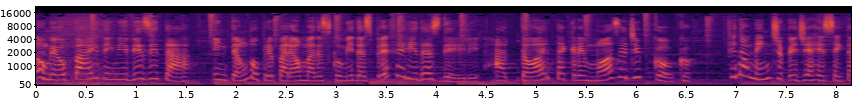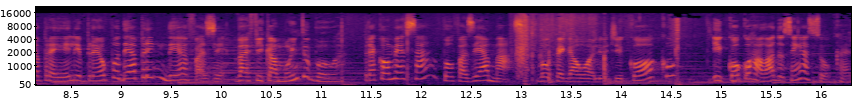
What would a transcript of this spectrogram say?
O meu pai vem me visitar. Então vou preparar uma das comidas preferidas dele, a torta cremosa de coco. Finalmente pedi a receita para ele para eu poder aprender a fazer. Vai ficar muito boa. Para começar, vou fazer a massa. Vou pegar o óleo de coco e coco ralado sem açúcar.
